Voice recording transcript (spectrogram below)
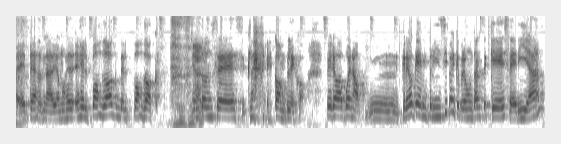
eterna, digamos, es es el postdoc del postdoc. Claro. Entonces, claro, es complejo. Pero bueno, mm, creo que en principio hay que preguntarse qué sería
